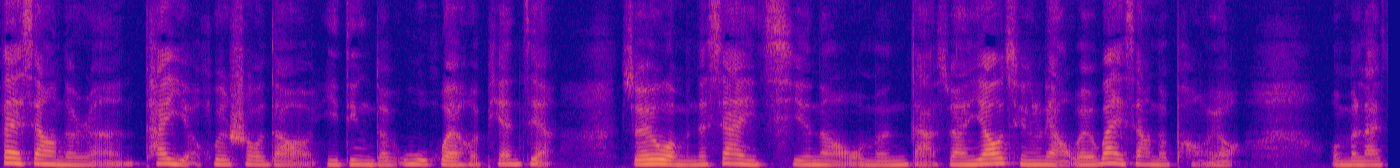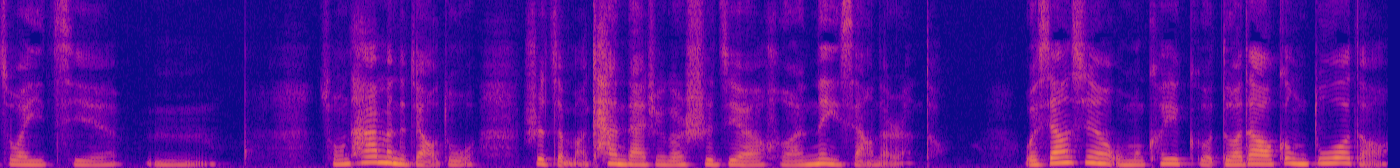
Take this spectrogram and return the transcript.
外向的人他也会受到一定的误会和偏见。所以，我们的下一期呢，我们打算邀请两位外向的朋友，我们来做一期，嗯，从他们的角度是怎么看待这个世界和内向的人的。我相信我们可以得得到更多的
